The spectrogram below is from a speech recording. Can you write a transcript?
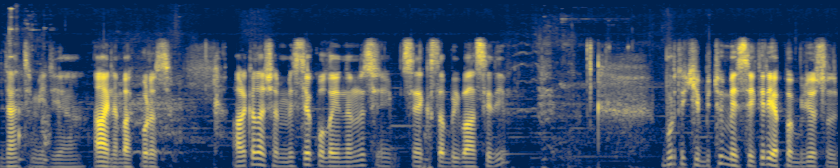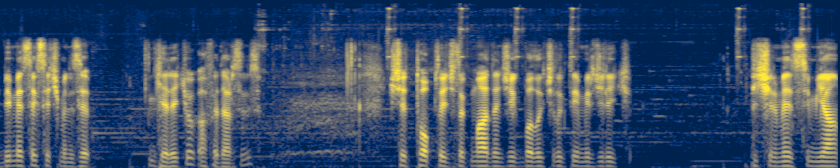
Identity miydi ya? Aynen bak burası. Arkadaşlar meslek olaylarını si- size kısa bir bahsedeyim. Buradaki bütün meslekleri yapabiliyorsunuz. Bir meslek seçmenize gerek yok affedersiniz. İşte toplayıcılık, madencilik, balıkçılık, demircilik, pişirme, simya,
